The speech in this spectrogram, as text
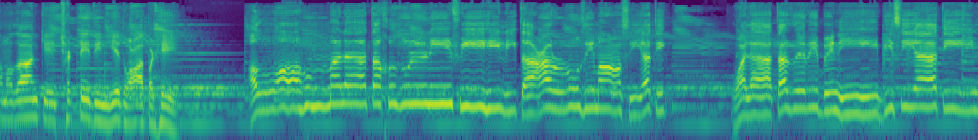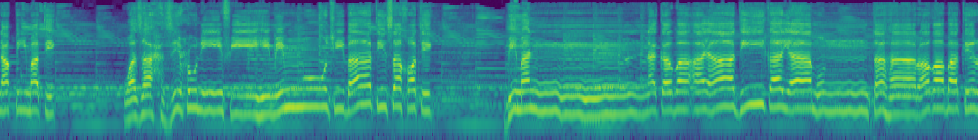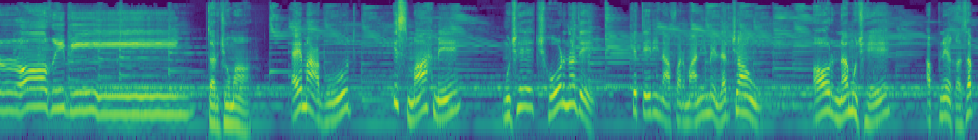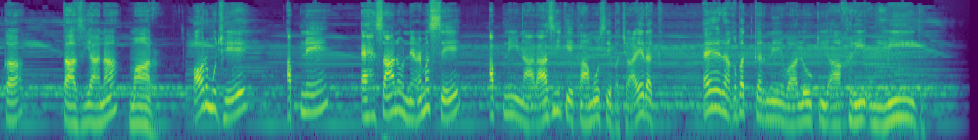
رمضان کے چھٹے دن یہ دعا پڑھے۔ اللهم لا تخذلني فيه لتعرض معصيتك ولا تذربني بسيات نقمتك وزحزحني فيه من موجبات سخطك بمن بمنك وأياديك يا منتهى رغبة الراغبين ترجمہ اے معبود، اس ماہ میں مجھے چھوڑ نہ دے کہ تیری نافرمانی میں لگ جاؤں، اور نہ مجھے اپنے غضب کا تازیانہ مار، اور مجھے اپنے احسان و نعمت سے اپنی ناراضی کے کاموں سے بچائے رکھ۔ اے رغبت کرنے والوں کی آخری امید۔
